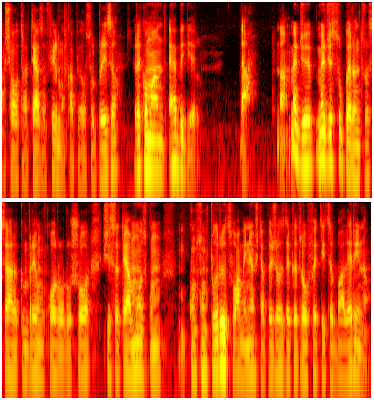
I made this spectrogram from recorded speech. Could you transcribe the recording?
așa o tratează filmul ca pe o surpriză. Recomand Abigail. Da, da, merge, merge super într-o seară când vrei un horror ușor și să te amuzi cum, cum sunt urâți oamenii ăștia pe jos de către o fetiță balerină.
